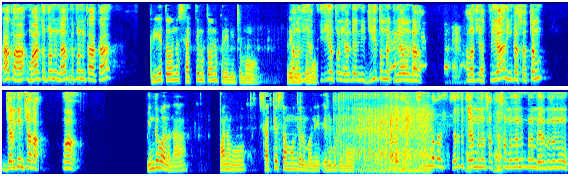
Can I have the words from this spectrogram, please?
కాక మాటతోను నాలుకతోను కాక? క్రియతోను సత్యముతోను ప్రేమించము. అలా క్రియతోని అంటే నీ జీవితంలో క్రియ ఉండాలా? అలా క్రియ ఇంకా సత్యం జరిగించాలా? ఆ, ఇందువలన మనము సత్య సంబంధులమని ఎరుగుదుము. అలాది ఇందువల్ల ఎరుగుతే మనం సత్య సంబంధాన్ని మనం ఎరుగుదును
